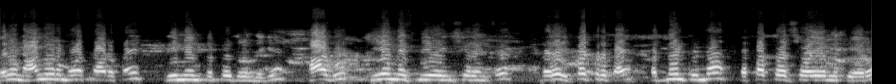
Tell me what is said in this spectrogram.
ಬರೀ ನಾನ್ನೂರ ಮೂವತ್ತಾರು ರೂಪಾಯಿ ಪ್ರೀಮಿಯಂ ಕಟ್ಟೋದ್ರೊಂದಿಗೆ ಹಾಗೂ P M S B insurance ಬರೀ ಇಪ್ಪತ್ತು ರೂಪಾಯಿ, ಹದಿನೆಂಟರಿಂದ ಎಪ್ಪತ್ತು ವರ್ಷ ವಯೋಮಿತಿಯವರು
